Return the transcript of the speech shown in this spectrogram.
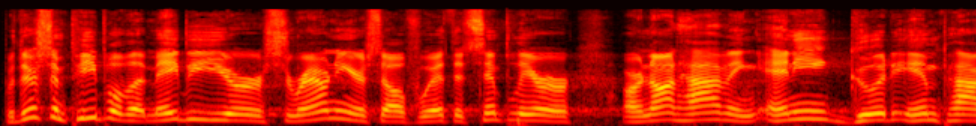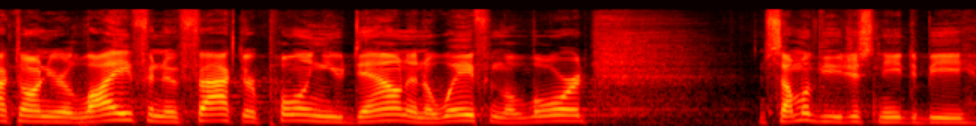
But there's some people that maybe you're surrounding yourself with that simply are, are not having any good impact on your life, and in fact, they're pulling you down and away from the Lord. Some of you just need to be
